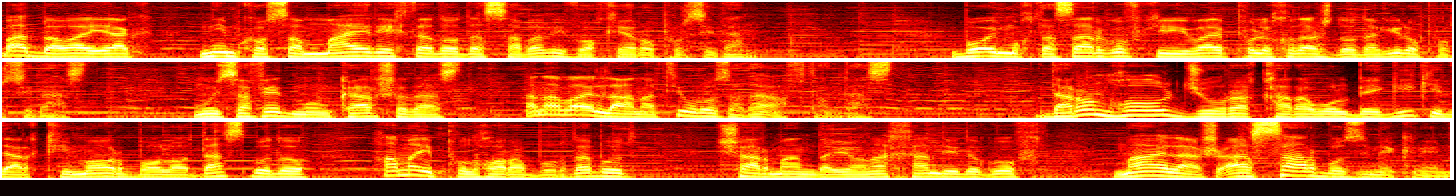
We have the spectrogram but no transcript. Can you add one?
Баъд ба вай як ним коса май рехта дода сабаби воқеаро пурсиданд. Бой мухтасар гуфт ки вай пули худаш додагиро пурсидааст. Мӯйсафед мункар шудааст ана вай лаънатӣ ӯро зада афтондааст. Дар он ҳол ҷура қаравулбегӣ ки дар қимор болодаст буду ҳамаи пулҳоро бурда буд шармандаёна хандиду гуфт майлаш аз сар бозӣ мекунем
